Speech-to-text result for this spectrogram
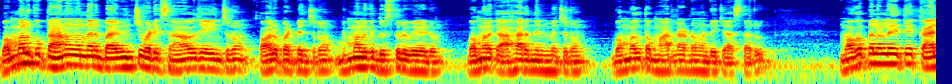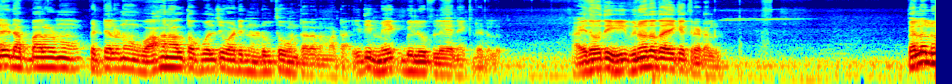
బొమ్మలకు ప్రాణం ఉందని భావించి వాటికి స్నానాలు చేయించడం పాలు పట్టించడం బొమ్మలకి దుస్తులు వేయడం బొమ్మలకు ఆహారం తినిపించడం బొమ్మలతో మాట్లాడడం వంటివి చేస్తారు. మగపిల్లలైతే ఖాళీ డబ్బాలను పెట్టెలను వాహనాలతో పోల్చి వాటిని నడుపుతూ ఉంటారనమాట ఇది మేక్ బిలీవ్ ప్లే అనే క్రీడలు. ఐదవది వినోదదాయక క్రీడలు. పిల్లలు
